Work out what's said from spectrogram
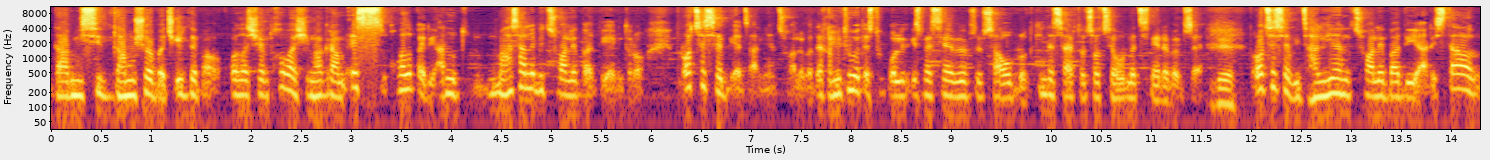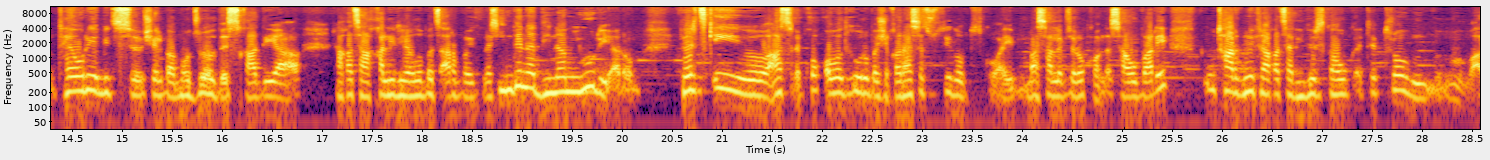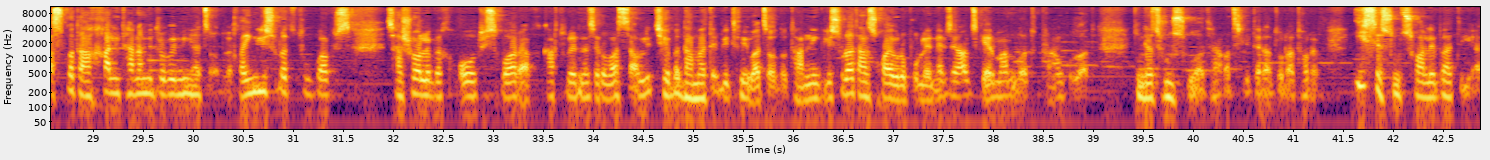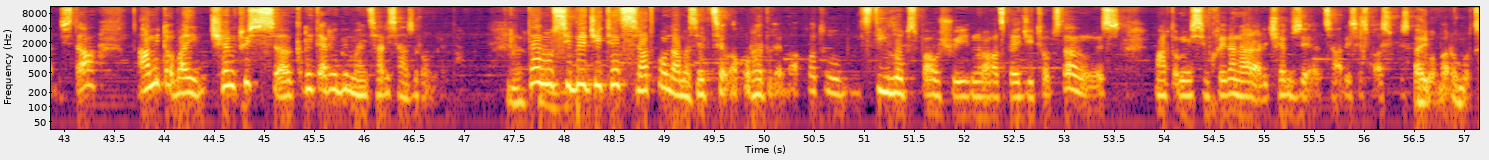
და მისი დამუშავება ჭირდება ყველა შემთხვევაში მაგრამ ეს ყველაფერი ანუ მასალები ცვალებადია იმიტომ რომ პროცესებია ძალიან ცვალებადი. ახლა მით უმეტეს თუ პოლიტიკის მეცნიერებებზე საუბრობთ კიდე საერთოდ სოციალურ მეცნიერებებზე პროცესები ძალიან ცვალებადი არის და თეორიებიც შეიძლება მოძველდეს ხადია რაღაც ახალი რეალობა წარმოიქმნას იმდენად დინამიურია რომ ვერც კი ასრებ ხო ყოველდღიურობაში ხო რასაც ვთილობთ თქო აი მასალებზე რო ქონდა საუბარი უთარგმნით რაღაცა რიდერს გაუკეთებთ რომ ასე ვთქვათ ახალი თანამედროვე მიაწოდო ახლა ინგლისურად თუ გვაქვს საშუალება ხო ყოველთვის ხო არა ქართულ ენაზე რომ ვასწავლით შეიძლება დამატებით მივაწოდოთ ან ინგლისურად ან სხვა ევროპულ ენებზე რაღაც გერმანულად თუ ფრანგულად კიდაც რუსულად რაღაც ლიტერატურა თორემ. ისე სულ ცვალებადი არის და ამიტომ აი ჩემთვის კრიტერიუმი მაინც არის აზროვნება. და ნუ სიბეჯითეც რა თქმა უნდა ამას ექცევა ყურადღება. ხო თუ სტილობს ბავშვი ნუ რაღაც ბეჯითობს და ეს მარტო მისი მხრიდან არ არის ჩემზეც არის ეს პასუხისგებლობა როგორც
